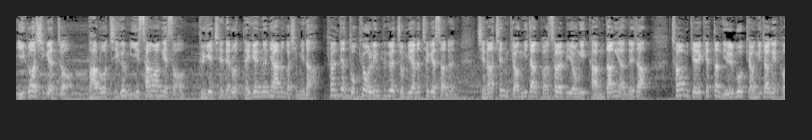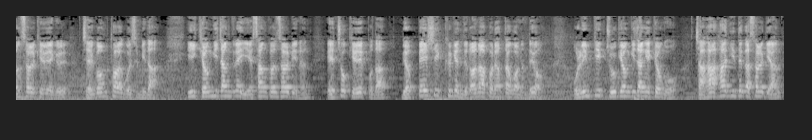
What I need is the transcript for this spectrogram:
이것이겠죠. 바로 지금 이 상황에서 그게 제대로 되겠느냐 하는 것입니다. 현재 도쿄올림픽을 준비하는 측에서는 지나친 경기장 건설 비용 비용이 감당이 안 되자 처음 계획했던 일부 경기장의 건설 계획을 재검토하고 있습니다. 이 경기장들의 예상 건설비는 애초 계획보다 몇 배씩 크게 늘어나 버렸다고 하는데요. 올림픽 주 경기장의 경우 자하 하디드가 설계한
